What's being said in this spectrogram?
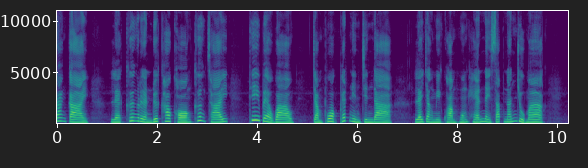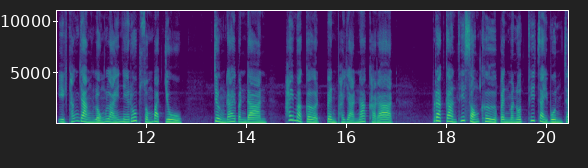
ร่างกาย และเครื่องเรือนด้วยข้าวของเครื่องใช้ ที่แวววาวจำพวกเพชรนินจินดา และยังมีความหวงแหนในทรัพย์นั้นอยู่มาก อีกทั้งยังหลงไหลในรูปสมบัติอยู่ จึงได้บันดาลให้มาเกิดเป็นพญานาคราช ประการที่สองคือเป็นมนุษย์ที่ใจบุญใจ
